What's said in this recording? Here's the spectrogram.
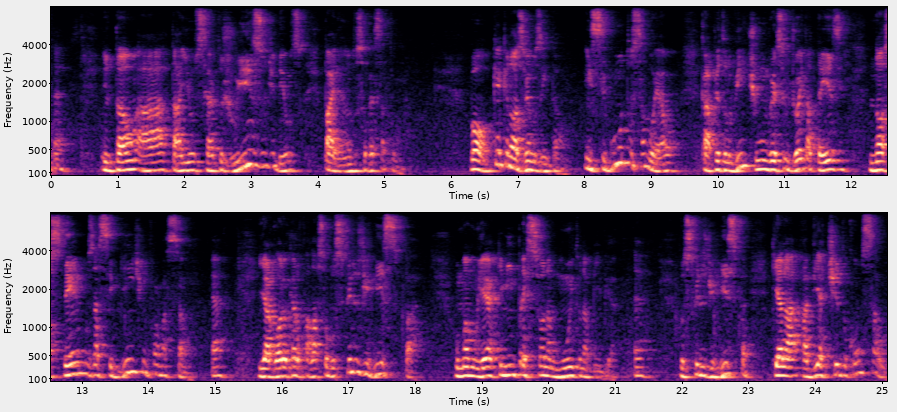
Né? Então, está aí um certo juízo de Deus pairando sobre essa turma. Bom, o que, é que nós vemos então? Em 2 Samuel, capítulo 21, versículo de 8 a 13, nós temos a seguinte informação. Né? E agora eu quero falar sobre os filhos de Rispa, uma mulher que me impressiona muito na Bíblia. Né? Os filhos de Rispa que ela havia tido com Saul.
